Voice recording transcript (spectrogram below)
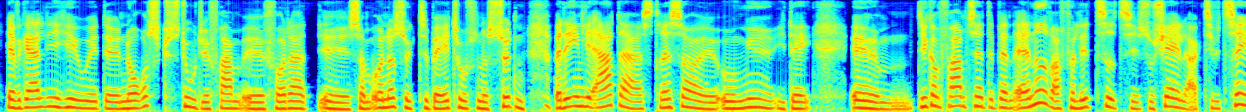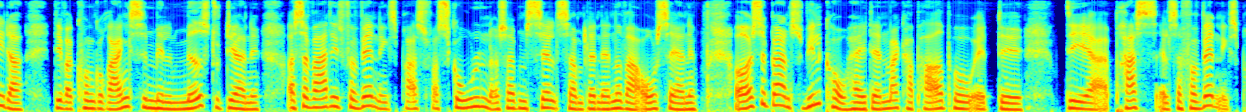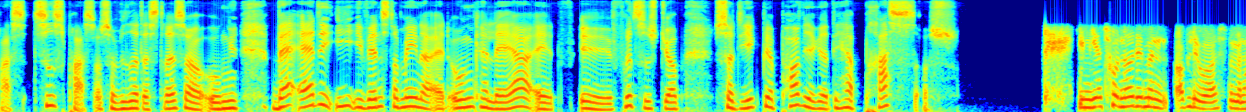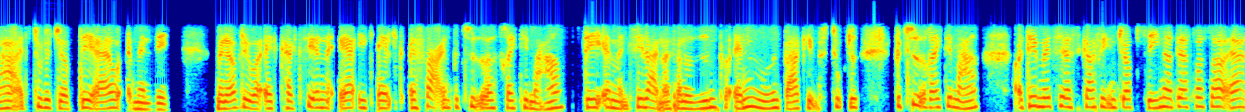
Jeg vil gerne lige hæve et øh, norsk studie frem øh, for dig, øh, som undersøgte tilbage i 2017, hvad det egentlig er, der stresser øh, unge i dag. Øh, de kom frem til, at det blandt andet var for lidt tid til sociale aktiviteter, det var konkurrence mellem medstuderende, og så var det et forventningspres fra skolen og så dem selv, som blandt andet var årsagerne. Og også børns vilkår her i Danmark har peget på, at øh, det er pres, altså forventningspres, tidspres osv., der stresser unge. Hvad er det, I i Venstre mener, at unge kan lære af et øh, fritidsjob, så de ikke bliver påvirket af det her pres også? Jamen, jeg tror noget af det, man oplever også, når man har et studiejob, det er jo, at man vil man oplever, at karaktererne er ikke alt. Erfaring betyder også rigtig meget. Det, at man tilegner sig noget viden på anden måde end bare gennem studiet, betyder rigtig meget. Og det er med til at skaffe en job senere. Derfor så er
